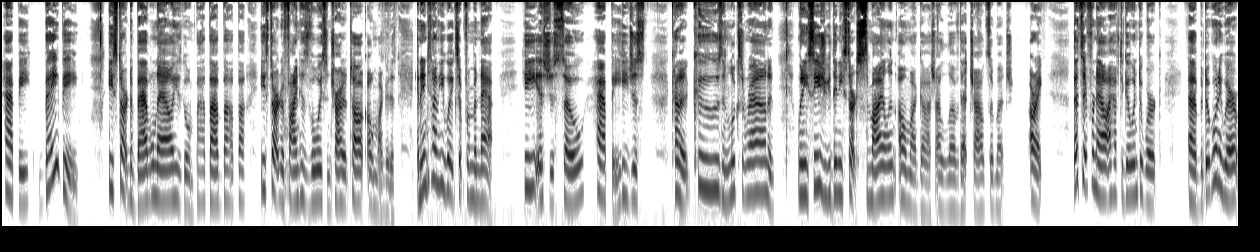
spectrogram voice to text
happy baby. He's starting to babble now. He's going ba ba ba ba. He's starting to find his voice and try to talk. Oh my goodness. And anytime he wakes up from a nap, he is just so happy. He just kind of coos and looks around. And when he sees you, then he starts smiling. Oh my gosh, I love that child so much. All right, that's it for now. I have to go into work. Uh, but don't go anywhere.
